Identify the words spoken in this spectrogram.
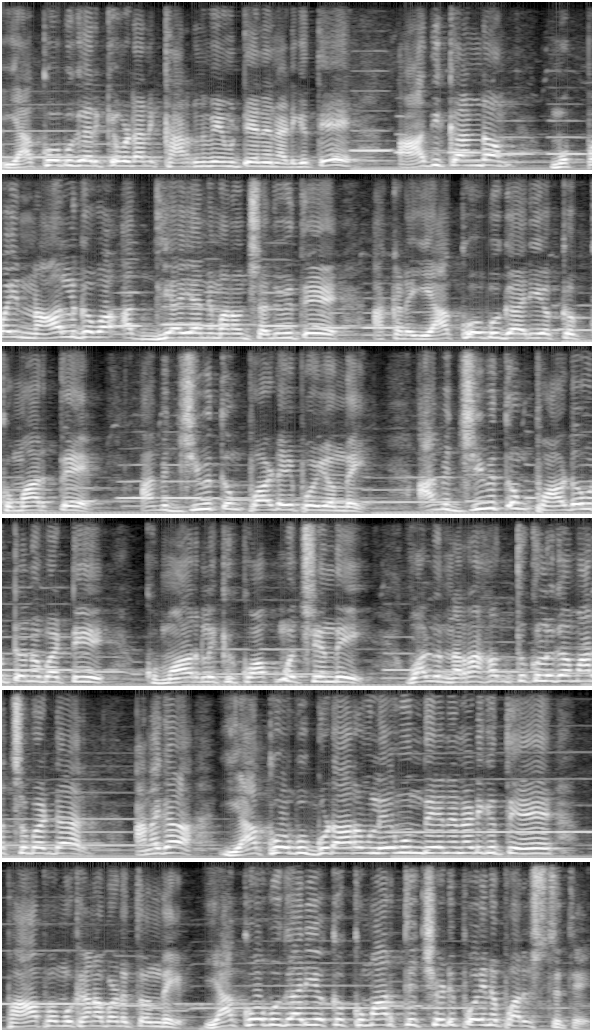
యాకోబు గారికి ఇవ్వడానికి కారణం ఏమిటి అని నేను అడిగితే ఆది కాండం ముప్పై నాలుగవ అధ్యాయాన్ని మనం చదివితే అక్కడ యాకోబు గారి యొక్క కుమార్తె ఆమె జీవితం పాడైపోయి ఉంది ఆమె జీవితం పాడవుటను బట్టి కుమారులకి కోపం వచ్చింది. వాళ్ళు నరహంతకులుగా మార్చబడ్డారు. అనగా యాకోబు గుడారం ఏముంది అని అడిగితే పాపము కనబడుతుంది. యాకోబు గారి యొక్క కుమార్తె చెడిపోయిన పరిస్థితి.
